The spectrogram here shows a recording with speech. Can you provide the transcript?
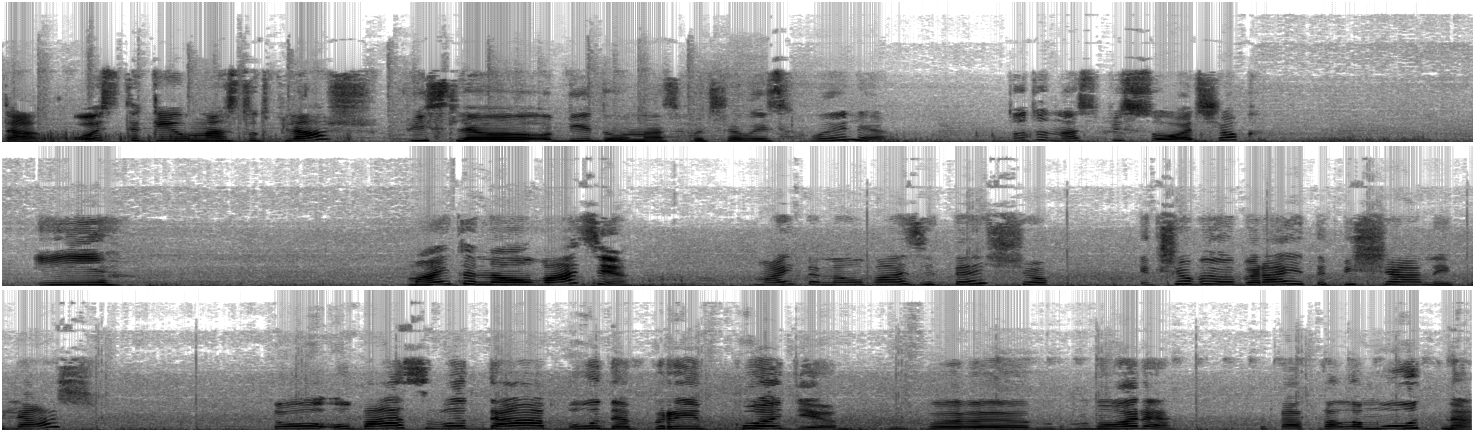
Так, ось такий у нас тут пляж. Після обіду у нас почались хвилі. Тут у нас пісочок. І майте на увазі, майте на увазі те, що якщо ви обираєте піщаний пляж, то у вас вода буде при вході в е, море така каламутна.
